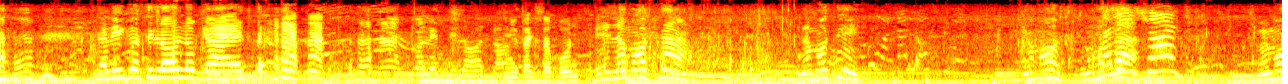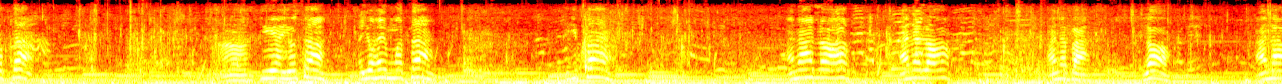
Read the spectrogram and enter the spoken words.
Naligo si Lolo, guys. Kulit si Lolo. Ngitag sabon. Ilamos na. Ilamos eh. Ilong mata. May mata. Ah, sige, ayos ah. Yung mata. Sige pa. Ano, lo? Ano, lo? Ano ba? Lo? Ano?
